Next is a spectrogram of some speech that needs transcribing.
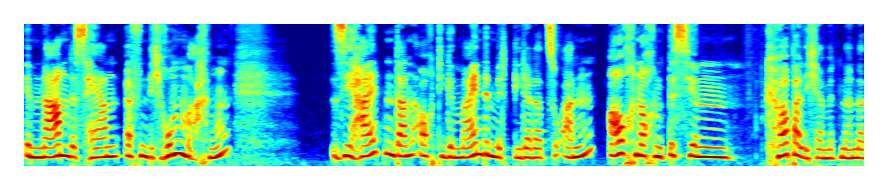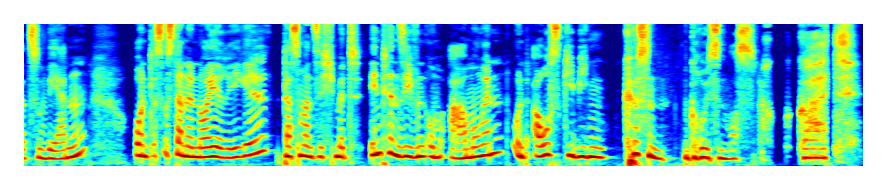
im Namen des Herrn öffentlich rummachen. Sie halten dann auch die Gemeindemitglieder dazu an, auch noch ein bisschen körperlicher miteinander zu werden. Und es ist dann eine neue Regel, dass man sich mit intensiven Umarmungen und ausgiebigen Küssen begrüßen muss. Oh Gott.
